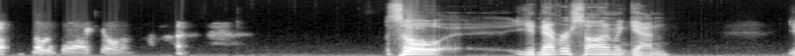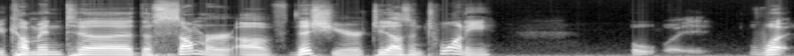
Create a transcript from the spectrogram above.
up until the day I killed him. So you never saw him again. You come into the summer of this year, 2020. What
